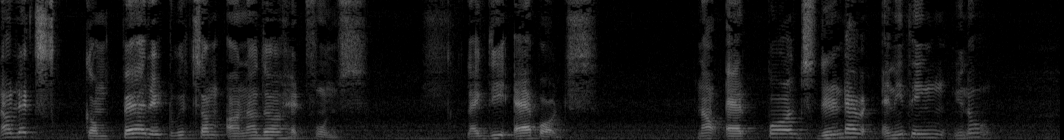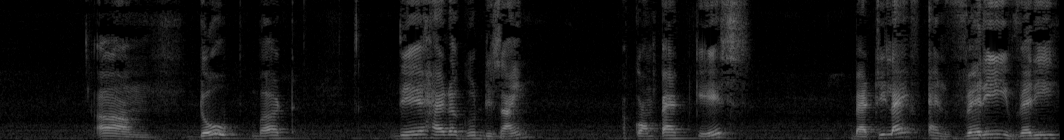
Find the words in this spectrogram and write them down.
Now let's compare it with some another headphones like the AirPods. Now AirPods didn't have anything you know um, dope but they had a good design a compact case battery life and very very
